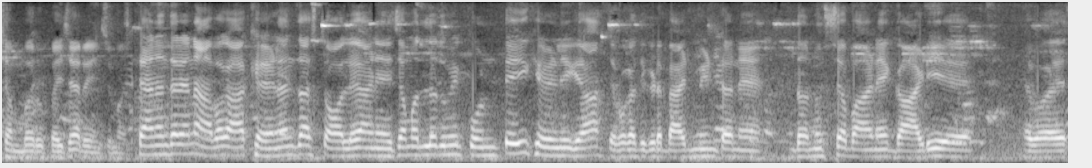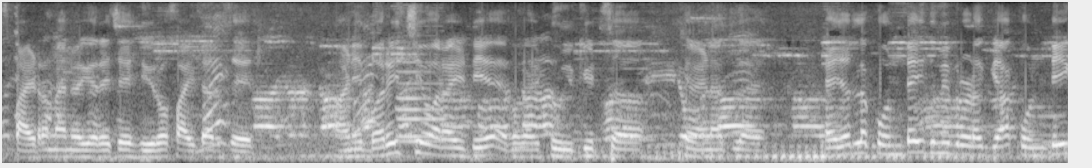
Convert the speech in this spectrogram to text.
शंभर रुपयाच्या रेंजमध्ये त्यानंतर आहे ना बघा हा खेळण्यांचा स्टॉल आहे आणि याच्यामधलं तुम्ही कोणतेही खेळणी घ्या. ते बघा तिकडे बॅडमिंटन आहे धनुष्य बाण आहे गाडी आहे. हे बघा स्पायडरमॅन वगैरेचे हिरो फायटर्स आहेत. आणि बरीचशी व्हरायटी आहे. बघा टूल किट्स खेळण्यातलं आहे. ह्याच्यातलं कोणतंही तुम्ही प्रोडक्ट घ्या कोणतीही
